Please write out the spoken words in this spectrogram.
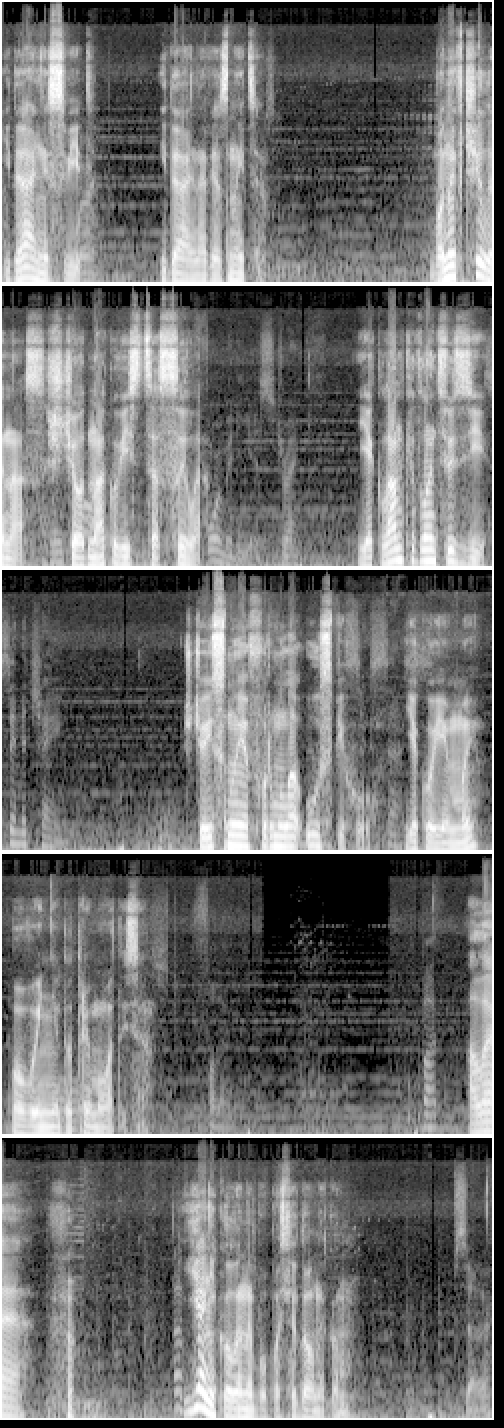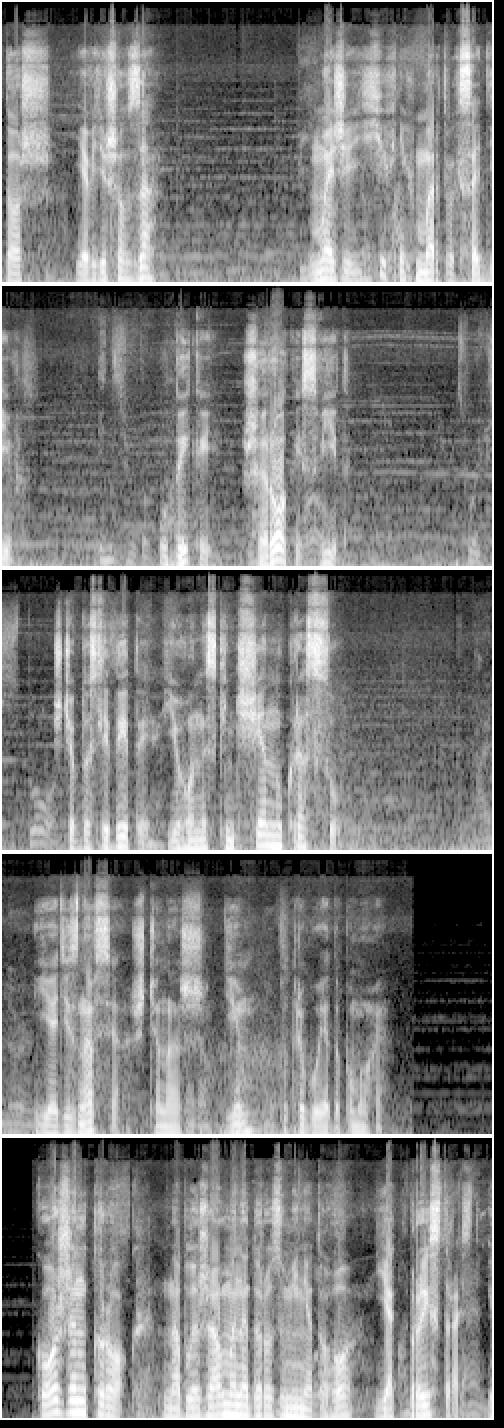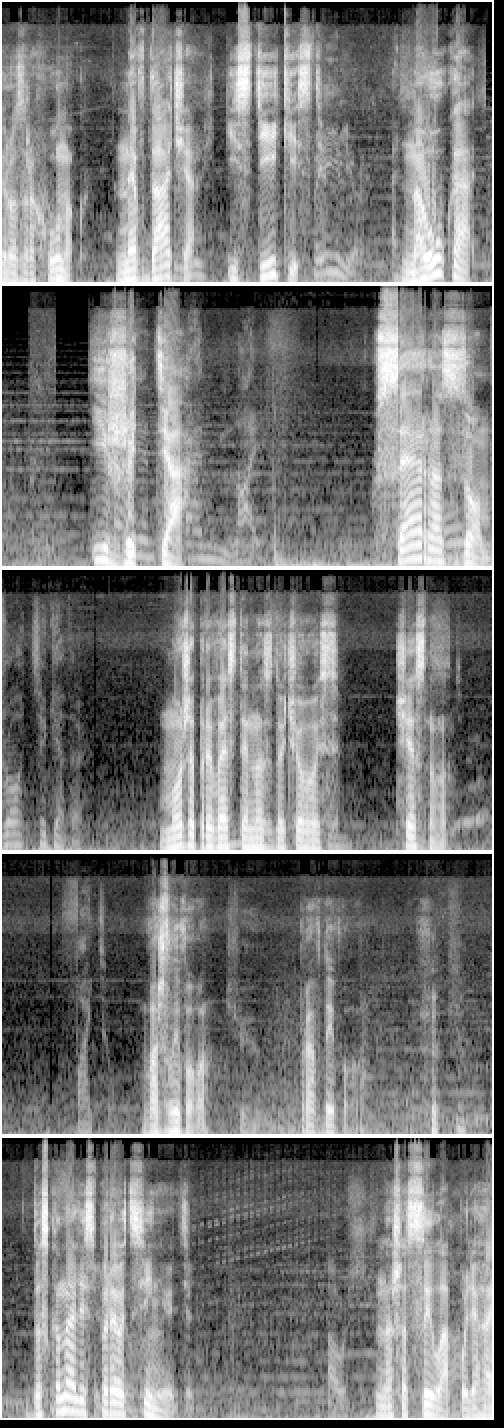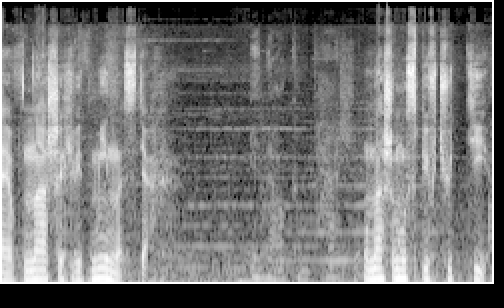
ідеальний світ, ідеальна в'язниця. Вони вчили нас, що однаковість це сила, як ланки в ланцюзі, що існує формула успіху, якої ми повинні дотримуватися. Але хм, я ніколи не був послідовником. Тож я відійшов за межі їхніх мертвих садів у дикий, широкий світ, щоб дослідити його нескінченну красу. Я дізнався, що наш дім потребує допомоги. Кожен крок наближав мене до розуміння того, як пристрасть і розрахунок, невдача і стійкість, наука і життя все разом може привести нас до чогось чесного, важливого, правдивого. Досконалість переоцінюють. Наша сила полягає в наших відмінностях, у нашому співчутті,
